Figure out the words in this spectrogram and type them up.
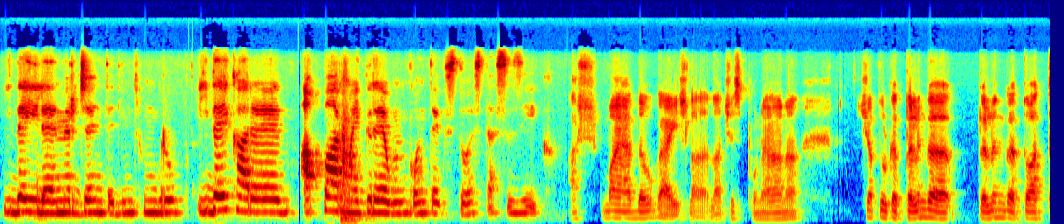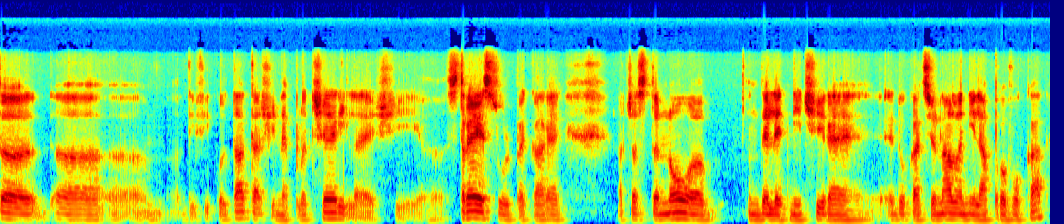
ideile emergente dintr-un grup, idei care apar mai greu în contextul ăsta, să zic. Aș mai adăuga aici la, la ce spunea Ana și faptul că pe lângă pe lângă toată uh, uh, dificultatea și neplăcerile și uh, stresul pe care această nouă îndeletnicire educațională ni le-a provocat,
